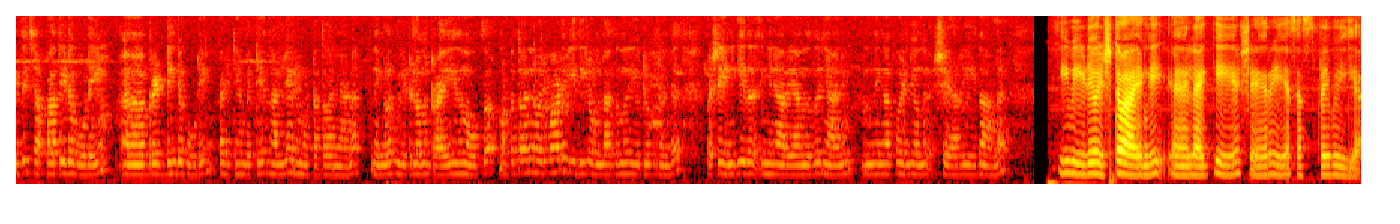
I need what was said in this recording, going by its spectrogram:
ഇത് ചപ്പാത്തിയുടെ കൂടെയും ബ്രെഡിന്റെ കൂടെയും കഴിക്കാൻ പറ്റിയ നല്ലൊരു മുട്ടത്തോരനാണ്. നിങ്ങൾ വീട്ടിലൊന്ന് ട്രൈ ചെയ്ത് നോക്കുക. മുട്ടത്തോരൻ ഒരുപാട് രീതിയിൽ ഉണ്ടാക്കുന്നത് യൂട്യൂബിലുണ്ട്. പക്ഷേ എനിക്കിത് ഇങ്ങനെ അറിയാവുന്നത് ഞാനും നിങ്ങൾക്ക് വേണ്ടി ഒന്ന് ഷെയർ ചെയ്തതാണ്. ഈ വീഡിയോ ഇഷ്ടമായെങ്കിൽ ലൈക്ക് ചെയ്യുക ഷെയർ ചെയ്യുക സബ്സ്ക്രൈബ് ചെയ്യുക.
